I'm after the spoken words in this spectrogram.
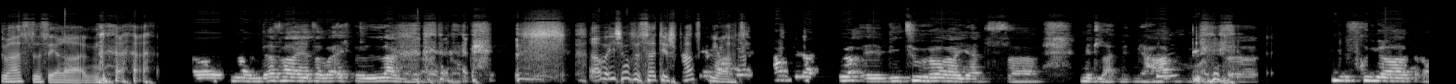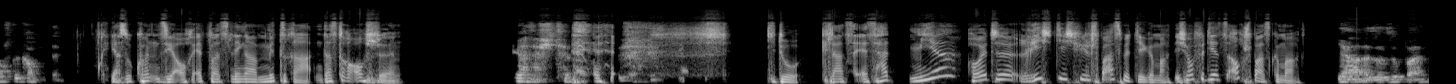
Du hast es erraten. Oh Mann, das war jetzt aber echt eine lange Aber ich hoffe, es hat dir Spaß gemacht. Äh, die Zuhörer jetzt äh, Mitleid mit mir haben und äh, viel früher drauf gekommen sind. Ja, so konnten sie auch etwas länger mitraten. Das ist doch auch schön. Ja, das stimmt. Guido, klasse. Es hat mir heute richtig viel Spaß mit dir gemacht. Ich hoffe, dir hat es auch Spaß gemacht. Ja, also super.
